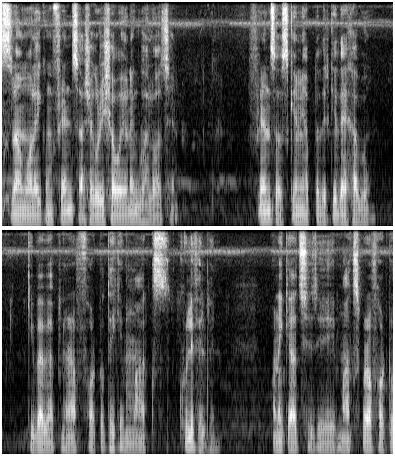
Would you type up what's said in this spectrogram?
আসসালামু আলাইকুম ফ্রেন্ডস আশা করি সবাই অনেক ভালো আছেন। ফ্রেন্ডস আজকে আমি আপনাদেরকে দেখাবো কীভাবে আপনারা ফটো থেকে মাস্ক খুলে ফেলবেন। অনেকে আছে যে মাস্ক পরা ফটো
